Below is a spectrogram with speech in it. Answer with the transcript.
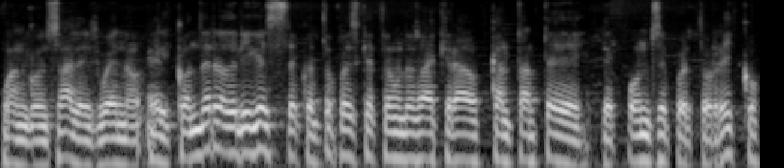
Juan González, bueno, el Conde Rodríguez, te cuento pues que todo el mundo sabe que era cantante de, Ponce, Puerto Rico.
